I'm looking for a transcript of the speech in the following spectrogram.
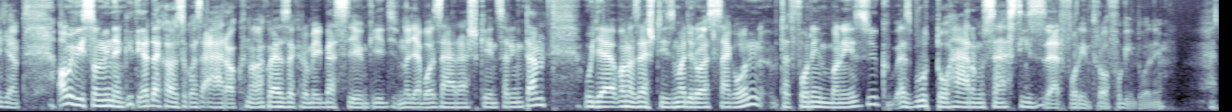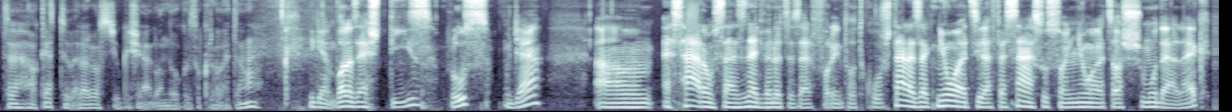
Igen. Ami viszont mindenkit érdekel, azok az árak. Na, akkor ezekről még beszéljünk így nagyjából zárásként szerintem. Ugye van az S10 Magyarországon, tehát forintban nézzük, ez bruttó 310 ezer forintról fog indulni. Hát ha kettővel elosztjuk is elgondolkozok rajta. Igen, van az S10 plusz, ugye? Um, ez 345 ezer forintot kóstál, ezek 8, illetve 128-as modellek,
